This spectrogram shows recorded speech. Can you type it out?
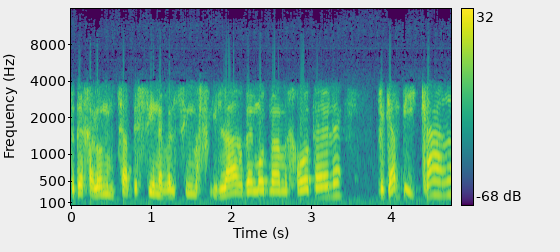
בדרך כלל לא נמצא בסין, אבל סין מפעילה הרבה מאוד מהמכרות האלה, וגם בעיקר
